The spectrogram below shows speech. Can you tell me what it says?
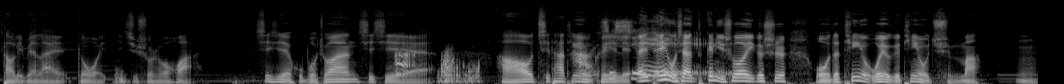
到里面来跟我一起说说话。谢谢琥珀砖，谢谢。好，其他听友可以连。哎哎，我想跟你说一个，是我的听友，我有个听友群嘛，嗯，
